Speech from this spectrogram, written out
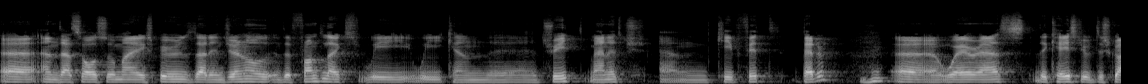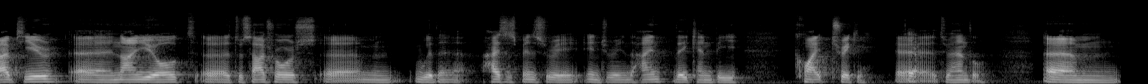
Uh, and that's also my experience that in general, the front legs we we can uh, treat, manage, and keep fit better. Mm-hmm. Uh, whereas the case you've described here, a nine-year-old uh, dressage horse um, with a high suspensory injury in the hind, they can be quite tricky uh, yeah. to handle. Um,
